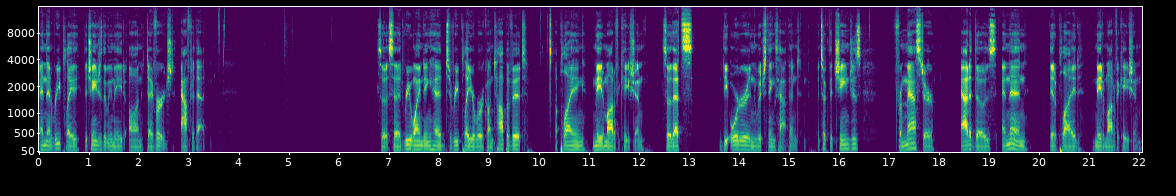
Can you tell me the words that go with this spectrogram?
and then replay the changes that we made on diverged after that. So it said rewinding head to replay your work on top of it, applying made a modification. So that's the order in which things happened. It took the changes from master, added those, and then it applied made a modification.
